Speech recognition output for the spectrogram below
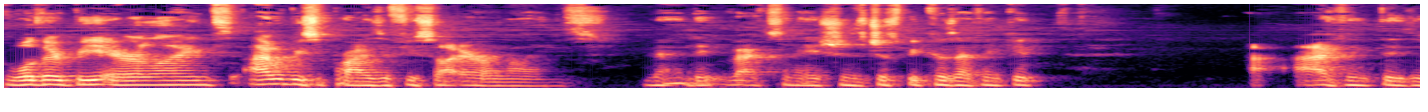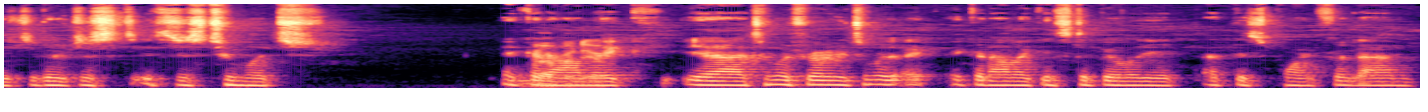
will there be airlines? I would be surprised if you saw airlines mandate vaccinations just because I think it, I- think they, they're just, it's just too much economic, yeah, too much revenue, too much economic instability at, at this point for them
